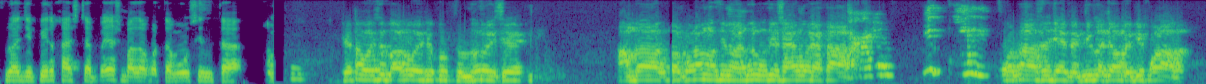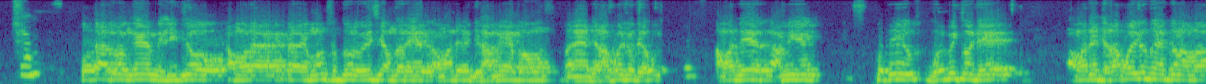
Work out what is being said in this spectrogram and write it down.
পুরা জিপির কাজটা বেশ ভালো করতাম, ও চিন্তা। যেটা হয়েছে ভালো হয়েছে, খুব সুন্দর হয়েছে। আমরা প্রধানমন্ত্রী নরেন্দ্র মোদী সাহেবের একটা কথা আছে যে ব্যক্তি বাঁচাও ব্যক্তি পড়াও। কথার সঙ্গে মিলিত আমরা একটা এমন সুন্দর হয়েছে আমাদের আমাদের গ্রামে এবং জেলা পরিষদেও। আমাদের, আমি প্রতি গর্বিত যে আমাদের জেলা পরিষদ একজন আমরা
